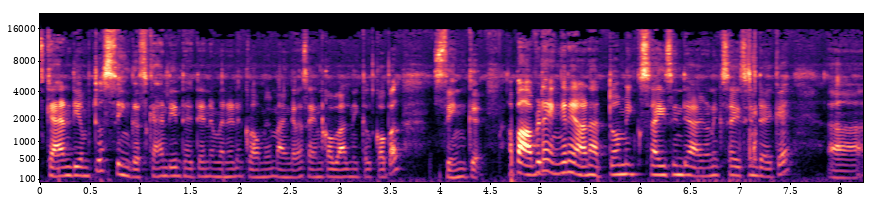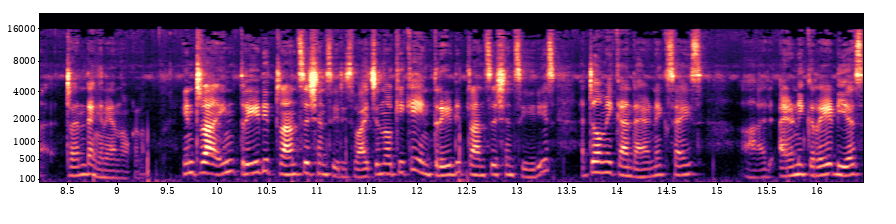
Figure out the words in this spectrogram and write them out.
scandium to zinc scandium titanium vanadium chromium manganese സൈൻ കോബാൽ നിക്കൽ കോബാൽ സിങ്ക് അപ്പോൾ അവിടെ എങ്ങനെയാണ് അറ്റോമിക് സൈസിന്റെ അയോണിക് സൈസിന്റെ ഒക്കെ ട്രെൻഡ് എങ്ങനെയാണെന്ന് നോക്കണം. ഇൻ ട്രാ in three D transition series വായിച്ചു നോക്കിക്കേ. In three D transition series atomic and ionic size ionic radius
